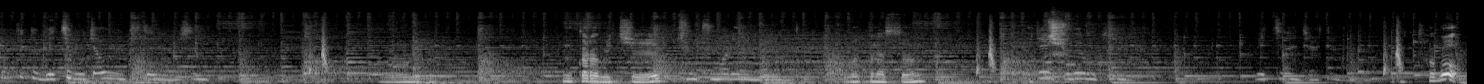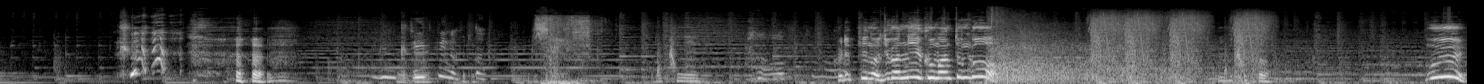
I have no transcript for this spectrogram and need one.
솔직히 멸치 못 잡으면 진짜 열심히 손가락 위치 지금 두 마리는 먹었는데 먹을 뻔했음. 이제 두개 먹지 멸치는 절대 안. 하고 그리핀 없다. 그리핀이 아. 그리핀 어디 갔니? 그만 둔 거! 여기 붙었어. 물!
